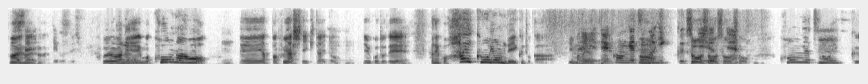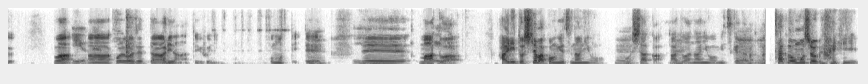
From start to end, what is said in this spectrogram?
したいはいはいはいっていうことでしょ。これはね、まあ、コーナーを、うんえーやっぱ増やしていきたいとうんうん。いうことで、うん。やっぱね、こう俳句を読んでいくとか、今流行ってる。いいね、今月の一句っていうやつ、ね。そうそうそうそう。今月の一句は、うん。いいよね。あーこれは絶対ありだなっていうふうに思っていて、うん。いい。で、まあ、あとは、入りとしては今月何をしたか、うん。あとは何を見つけたかとか、うんうん。全く面白くない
